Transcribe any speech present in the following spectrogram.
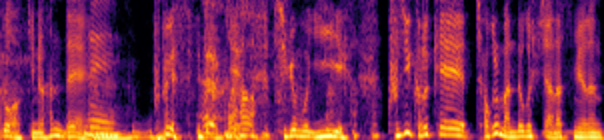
것 같기는 한데 네. 그 모르겠습니다. 이렇게 지금 뭐 이 굳이 그렇게 적을 만들고 싶지 않았으면은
